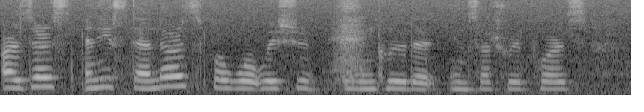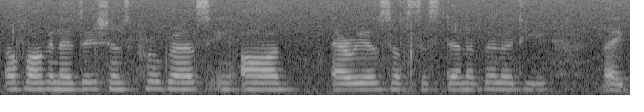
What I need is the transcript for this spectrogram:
are there any standards for what we should be included in such reports of organizations' progress in all areas of sustainability, like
